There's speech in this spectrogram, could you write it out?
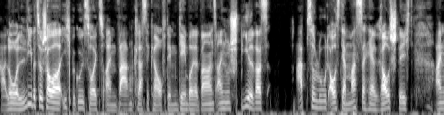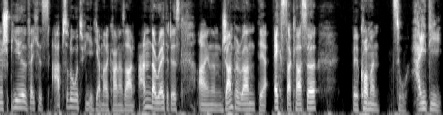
Hallo, liebe Zuschauer, ich begrüße euch zu einem wahren Klassiker auf dem Game Boy Advance, einem Spiel, was absolut aus der Masse heraussticht, einem Spiel, welches absolut, wie die Amerikaner sagen, underrated ist, einem Jump'n'Run der Extraklasse. Willkommen zu Heidi.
